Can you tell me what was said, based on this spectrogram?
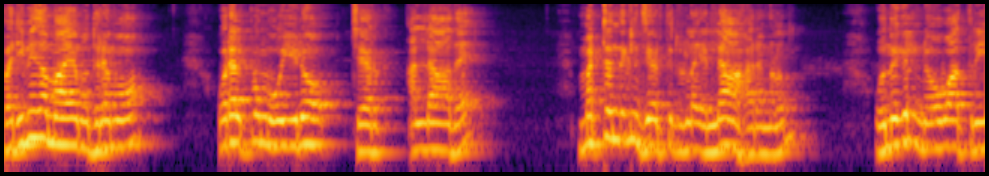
പരിമിതമായ മധുരമോ ഒരൽപ്പം ഓയിലോ ചേർ അല്ലാതെ മറ്റെന്തെങ്കിലും ചേർത്തിട്ടുള്ള എല്ലാ ആഹാരങ്ങളും ഒന്നുകിൽ നോവ ത്രീ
